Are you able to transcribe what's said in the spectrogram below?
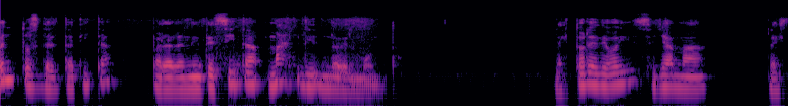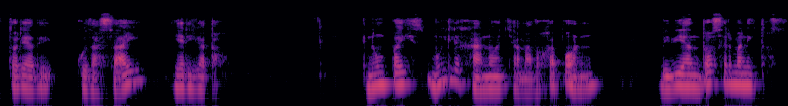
Cuentos del Tatita para la nietecita más linda del mundo. La historia de hoy se llama La historia de Kudasai y Arigato. En un país muy lejano llamado Japón vivían dos hermanitos.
